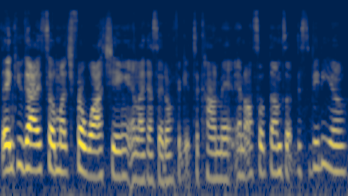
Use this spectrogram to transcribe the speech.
Thank you guys so much for watching. And like I said, don't forget to comment and also thumbs up this video.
